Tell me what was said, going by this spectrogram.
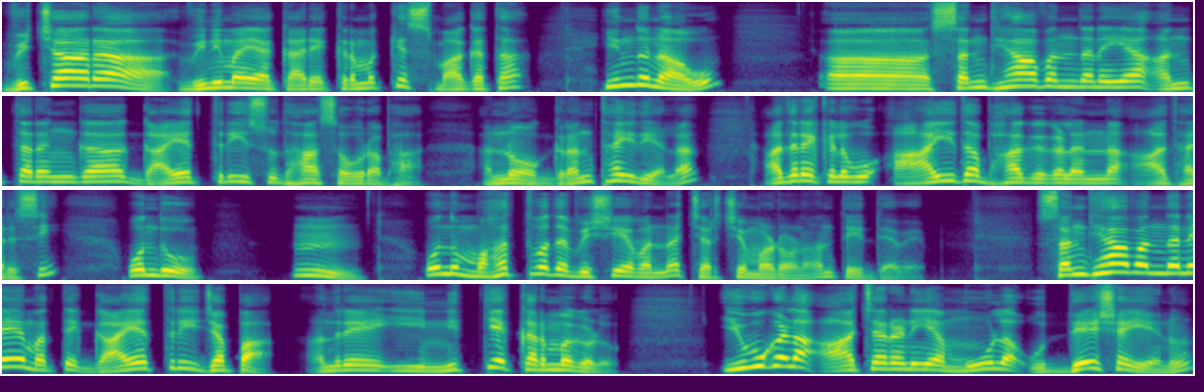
ವಿಚಾರ ವಿನಿಮಯ ಕಾರ್ಯಕ್ರಮಕ್ಕೆ ಸ್ವಾಗತ. ಇಂದು ನಾವು ಸಂಧ್ಯಾವಂದನೆಯ ಅಂತರಂಗ ಗಾಯತ್ರಿ ಸುಧಾ ಸೌರಭ ಅನ್ನೋ ಗ್ರಂಥ ಇದೆಯಲ್ಲ ಅದರ ಕೆಲವು ಆಯ್ದ ಭಾಗಗಳನ್ನು ಆಧರಿಸಿ ಒಂದು ಒಂದು ಮಹತ್ವದ ವಿಷಯವನ್ನ ಚರ್ಚೆ ಮಾಡೋಣ ಅಂತ ಇದ್ದೇವೆ. ಸಂಧ್ಯಾವಂದನೆ ಮತ್ತೆ ಗಾಯತ್ರಿ ಜಪ ಅಂದ್ರೆ ಈ ನಿತ್ಯ ಕರ್ಮಗಳು, ಇವುಗಳ ಆಚರಣೆಯ ಮೂಲ ಉದ್ದೇಶ ಏನು,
